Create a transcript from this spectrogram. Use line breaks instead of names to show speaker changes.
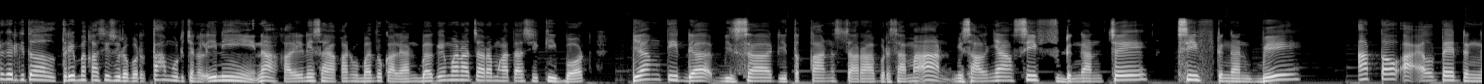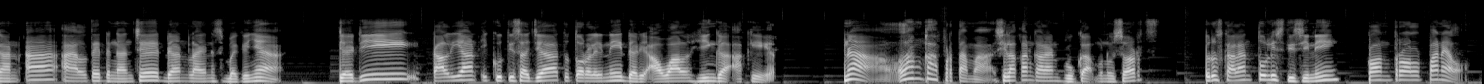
warga digital, terima kasih sudah bertamu di channel ini. Nah, kali ini saya akan membantu kalian bagaimana cara mengatasi keyboard yang tidak bisa ditekan secara bersamaan. Misalnya shift dengan C, shift dengan B, atau ALT dengan A, ALT dengan C, dan lain sebagainya. Jadi, kalian ikuti saja tutorial ini dari awal hingga akhir. Nah, langkah pertama, silakan kalian buka menu search, terus kalian tulis di sini kontrol panel.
